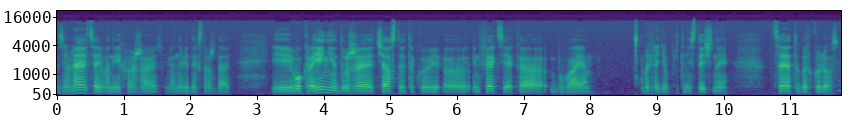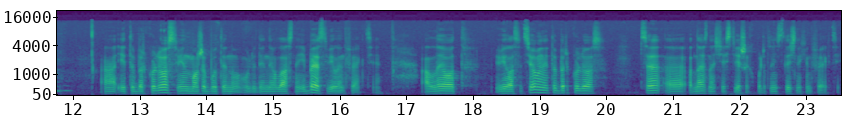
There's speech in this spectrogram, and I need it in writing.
з'являються і вони їх вражають, і вони від них страждають. І в Україні дуже часто такої е, інфекції, яка буває в вигляді опортуністичної, це туберкульоз. А, І туберкульоз він може бути ну, у людини власне і без ВІЛ-інфекції. Але от ВІЛ-асоційований туберкульоз це е, одна з найчастіших опортуністичних інфекцій.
